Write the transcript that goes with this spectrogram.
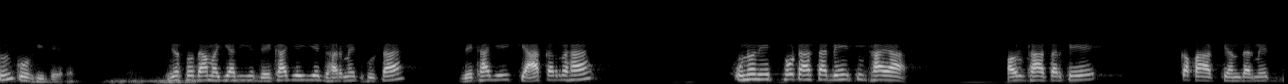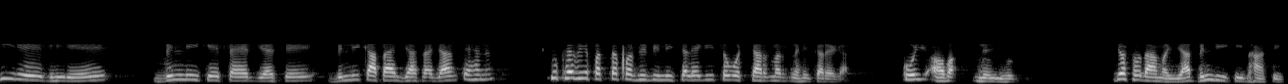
उनको भी दे रहे यशोदा मैया जी देखा जी, ये घर में घुसा देखा जी, क्या कर रहा है? उन्होंने एक छोटा सा बेंच उठाया और उठा करके कपाट के अंदर में धीरे धीरे बिल्ली के पैर जैसे, बिल्ली का पैर जैसा जानते हैं ना? सूखे हुए पत्ते पर भी बिल्ली चलेगी तो वो चरमर नहीं करेगा। कोई आवाज़ नहीं होगी। यशोदा मैया बिल्ली की भांति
